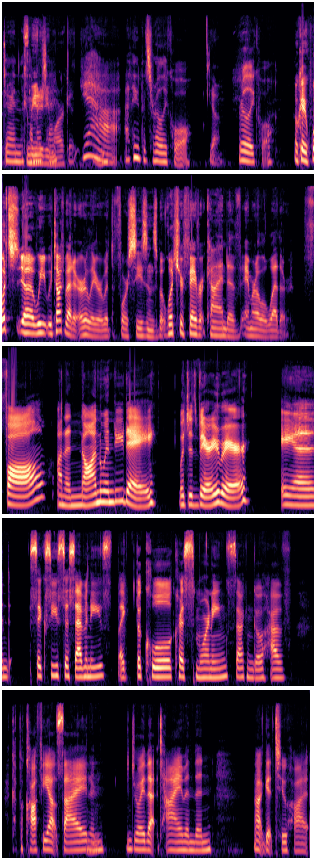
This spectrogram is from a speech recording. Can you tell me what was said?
during the Community summertime. market. yeah i think that's really cool Yeah. really cool Okay, what's uh, we we talked about it earlier with the four seasons, but what's your favorite kind of Amarillo weather? fall on a non-windy day, which is very rare, and 60s to 70s, like the cool, crisp mornings, so I can go have a cup of coffee outside and enjoy that time, and then not get too hot.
